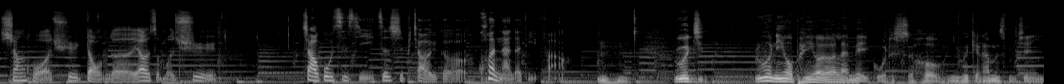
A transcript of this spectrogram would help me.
生活，去懂得要怎么去照顾自己，这是比较一个困难的地方。嗯哼，如果如果你有朋友要来美国的时候，你会给他们什么建议？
